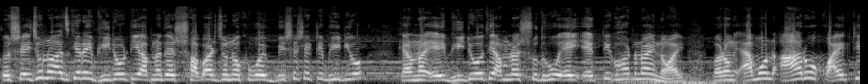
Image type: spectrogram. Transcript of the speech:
তো সেই জন্য আজকের এই ভিডিওটি আপনাদের সবার জন্য খুবই বিশেষ একটি ভিডিও। কেননা এই ভিডিওতে আমরা শুধু এই একটি ঘটনায় নয়, বরং এমন আরও কয়েকটি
